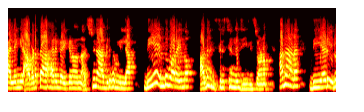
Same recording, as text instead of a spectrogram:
അല്ലെങ്കിൽ അവിടുത്തെ ആഹാരം കഴിക്കണമെന്ന് അശ്വിന് ആഗ്രഹമില്ല. ദിയ എന്ത് പറയുന്നോ അതനുസരിച്ച് അങ്ങ് ജീവിച്ചോണം. അതാണ് ദിയയുടെ ഒരു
